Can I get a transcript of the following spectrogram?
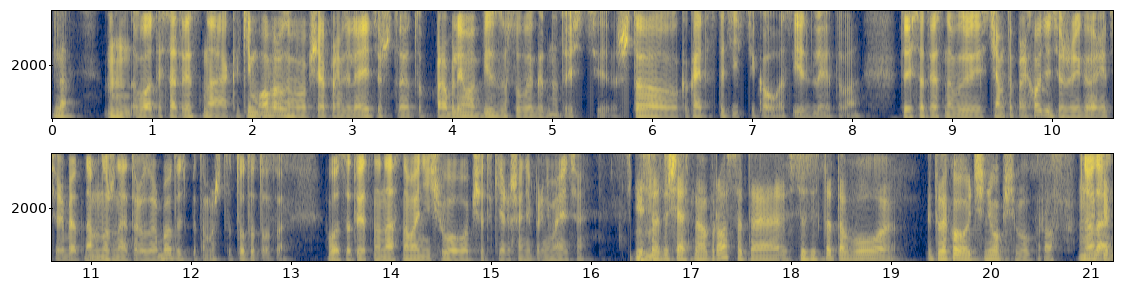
Да. Вот, и, соответственно, каким образом вы вообще определяете, что эта проблема бизнесу выгодна? То есть, что какая-то статистика у вас есть для этого? То есть, соответственно, вы с чем-то приходите же и говорите, ребят, нам нужно это разработать, потому что то-то, то-то. Вот, соответственно, на основании чего вы вообще такие решения принимаете? Если Мгм. возвращаясь на вопрос, это все зависит от того... Это такой очень общий вопрос. Ну да, типа,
